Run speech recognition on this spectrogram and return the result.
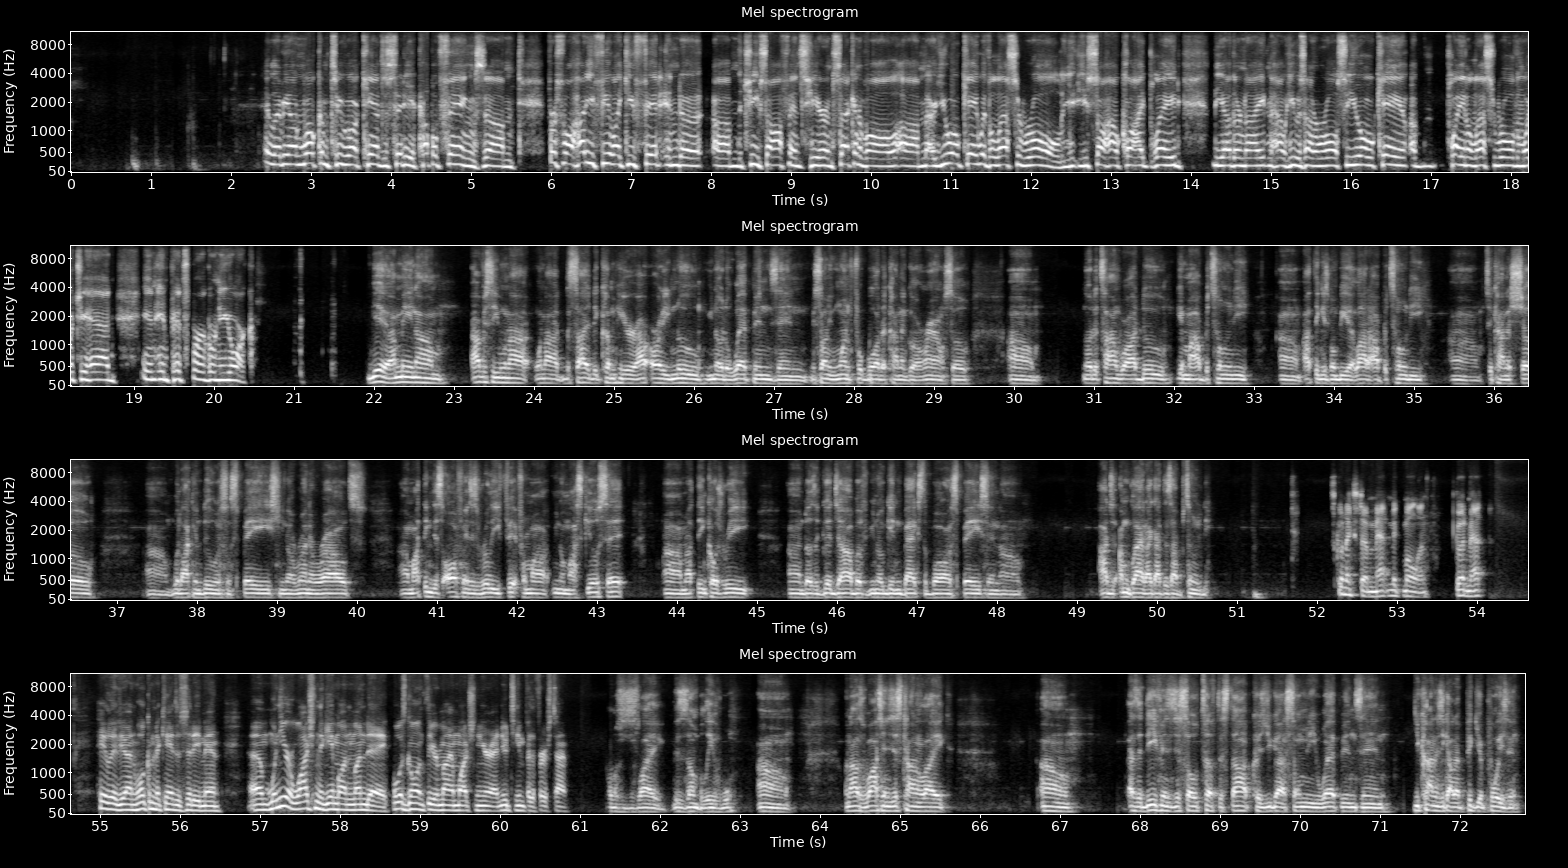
Hey, Le'Veon, welcome to uh, Kansas City. A couple things. Um, first of all, how do you feel like you fit into um, the Chiefs' offense here? And second of all, um, are you okay with a lesser role? You, you, saw how Clyde played the other night and how he was on a roll. So you okay uh, playing a lesser role than what you had in, in Pittsburgh or New York? Yeah, I mean, um, obviously when I when I decided to come here, I already knew you know the weapons, and it's only one football to kind of go around. So. Um, know, the time where I do get my opportunity, um, I think it's going to be a lot of opportunity um, to kind of show um, what I can do in some space. You know, running routes. Um, I think this offense is really fit for my you know my skill set. Um, I think Coach Reid um, does a good job of you know getting backs the ball in space, and I just, I'm glad I got this opportunity. Let's go next to Matt McMullen. Go ahead, Matt. Hey, Le'Veon, welcome to Kansas City, man. Um, when you were watching the game on Monday, what was going through your mind watching your uh, new team for the first time? I was just like, this is unbelievable. Um, when I was watching, just kind of like, um, as a defense, just so tough to stop because you got so many weapons and you kind of just got to pick your poison.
